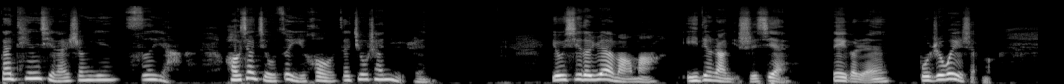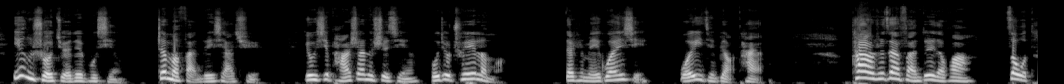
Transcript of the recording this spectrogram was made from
但听起来声音嘶哑。好像酒醉以后在纠缠女人。尤西的愿望嘛，一定让你实现。那个人不知为什么，硬说绝对不行。这么反对下去，尤西爬山的事情不就吹了吗？但是没关系，我已经表态了。他要是再反对的话，揍他。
